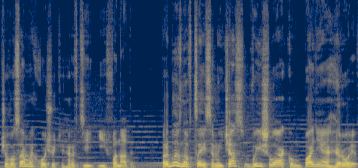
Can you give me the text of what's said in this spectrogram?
чого саме хочуть гравці і фанати. Приблизно в цей самий час вийшла компанія героїв,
